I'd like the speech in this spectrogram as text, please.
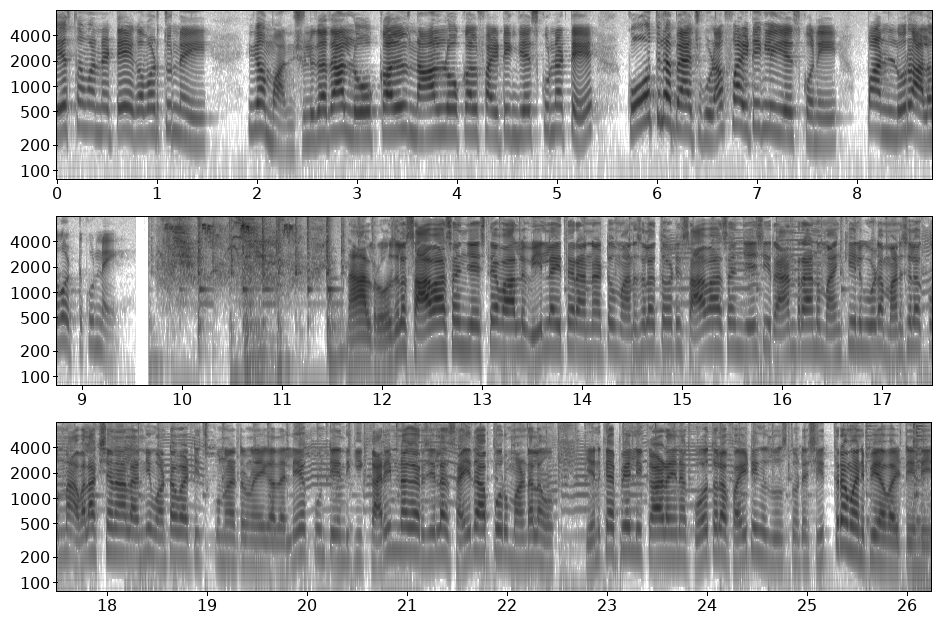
చేస్తామన్నట్టే ఎగబడుతున్నాయి. ఇక మనుషులు కదా లోకల్ నాన్ లోకల్ ఫైటింగ్ చేసుకున్నట్టే కోతుల బ్యాచ్ కూడా ఫైటింగ్లు చేసుకొని పండ్లు రాలగొట్టుకున్నాయి. నాలుగు రోజులు సావాసం చేస్తే వాళ్ళు వీళ్ళైతారు అన్నట్టు మనుషులతోటి సావాసం చేసి రాను రాను మంకీలు కూడా మనుషులకున్న అవలక్షణాలన్నీ వంట పట్టించుకున్నట్టున్నాయి కదా. లేకుంటే ఎందుకు? ఈ కరీంనగర్ జిల్లా సైదాపూర్ మండలం ఎనకపేలి కాడైన కోతుల ఫైటింగ్ చూస్తుంటే చిత్రం అనిపించబట్టింది.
